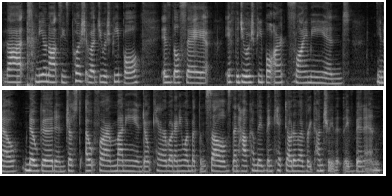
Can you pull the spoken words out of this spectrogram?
that neo-Nazis push about Jewish people is they'll say, if the Jewish people aren't slimy and you know, no good and just out for our money and don't care about anyone but themselves, then how come they've been kicked out of every country that they've been in?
